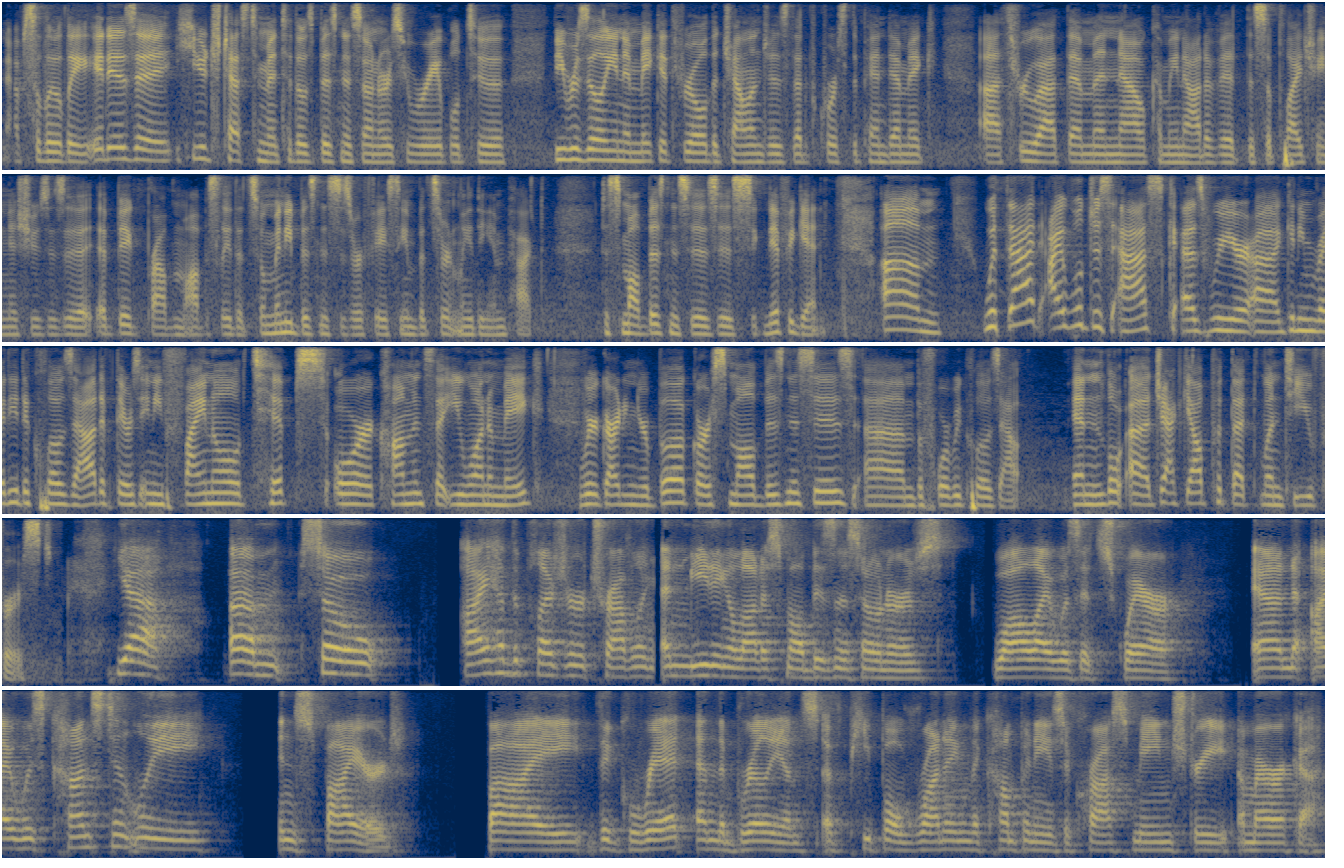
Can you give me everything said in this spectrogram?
Absolutely. It is a huge testament to those business owners who were able to be resilient and make it through all the challenges that, of course, the pandemic uh, threw at them. And now coming out of it, the supply chain issues is a, a, big problem, obviously, that so many businesses are facing, but certainly the impact to small businesses is significant. Um, with that, I will just ask as we're uh, getting ready to close out if there's any final tips or comments that you want to make regarding your book or small businesses um, before we close out. And uh, Jackie, I'll put that one to you first. Yeah. Um, so I had the pleasure of traveling and meeting a lot of small business owners while I was at Square. And I was constantly inspired by the grit and the brilliance of people running the companies across Main Street America.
